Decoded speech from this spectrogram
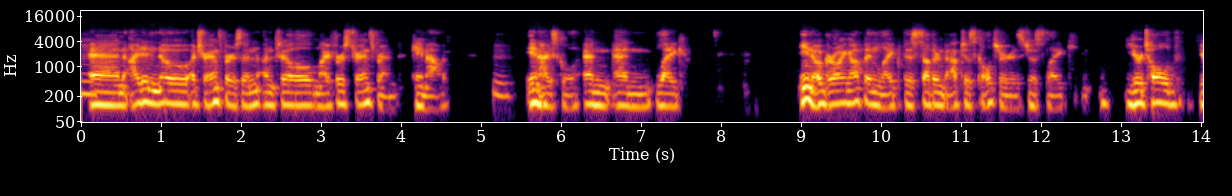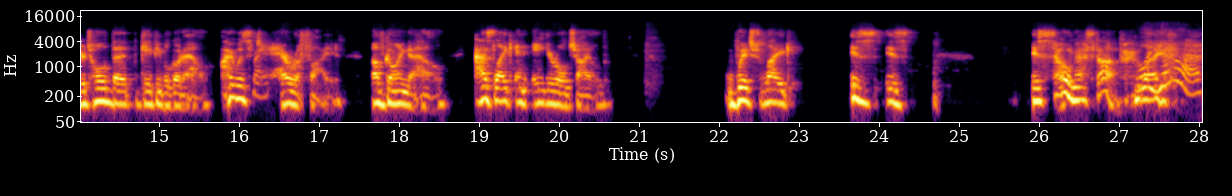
Mm. And I didn't know a trans person until my first trans friend came out mm. in high school. And and like you know, growing up in like this Southern Baptist culture is just like you're told you're told that gay people go to hell. I was right. terrified of going to hell as like an 8-year-old child. Which like is is is so messed up. Well, like, yeah.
